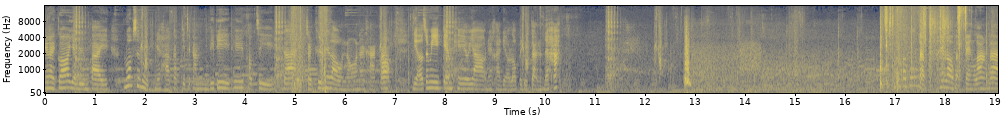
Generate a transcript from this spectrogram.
ยังไงก็อย่าลืมไปร่วมสนุกนะคะกับกิจกรรมดีๆ ที่ PUBG ได้จัดขึ้นให้เราเนาะนะคะ ก็เดี๋ยวจะมีเกมเพลย์ยาวๆนะคะ เดี๋ยวเราไปดูกันนะคะ ก็เพิ่ง แบบให้เราแบบแปลงร่างได้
